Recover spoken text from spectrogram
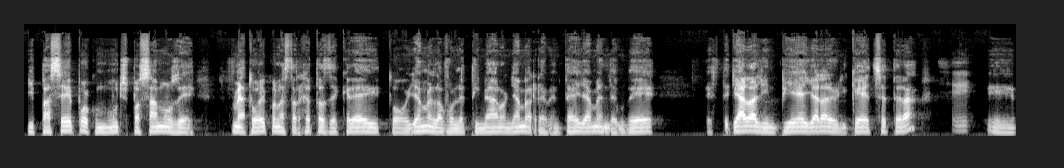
y pasé por como muchos pasamos de, me atoré con las tarjetas de crédito, ya me la boletinaron, ya me reventé, ya me endeudé, este, ya la limpié, ya la limpié, etcétera. Eh,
